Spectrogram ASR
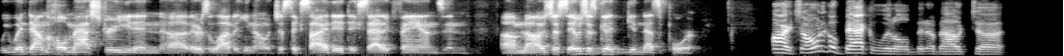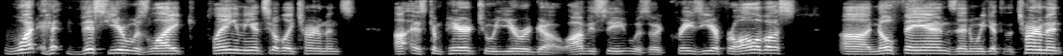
we went down the whole Mass Street, and uh, there was a lot of you know just excited, ecstatic fans, and um, no, it was just it was just good getting that support. All right, so I want to go back a little bit about uh, what this year was like playing in the NCAA tournaments uh, as compared to a year ago. Obviously, it was a crazy year for all of us. Uh, no fans. Then we get to the tournament,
